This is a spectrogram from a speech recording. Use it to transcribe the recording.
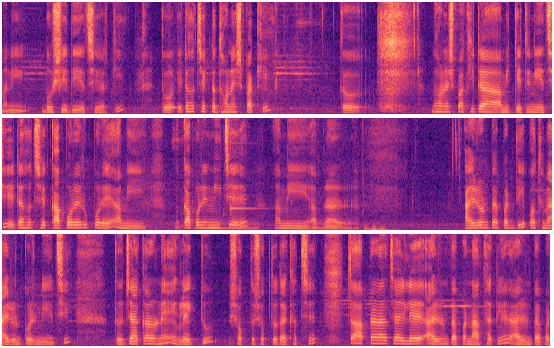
মানে বসিয়ে দিয়েছি আর কি। তো এটা হচ্ছে একটা ধনেশ পাখি। তো ধনেশ পাখিটা আমি কেটে নিয়েছি। এটা হচ্ছে কাপড়ের উপরে আমি, কাপড়ের নিচে আমি আপনার আয়রন পেপার দিয়ে প্রথমে আয়রন করে নিয়েছি। তো যার কারণে এগুলো একটু শক্ত শক্ত দেখাচ্ছে। তো আপনারা চাইলে আয়রন পেপার না থাকলে আয়রন পেপার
